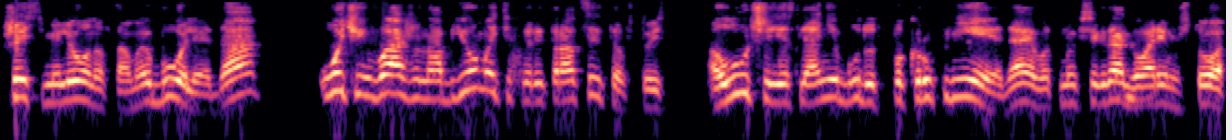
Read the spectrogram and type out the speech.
6 а, миллионов там, и более, да. Очень важен объем этих эритроцитов, то есть лучше, если они будут покрупнее, да, и вот мы всегда говорим, что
